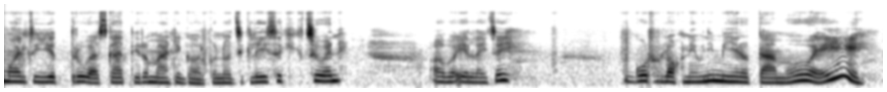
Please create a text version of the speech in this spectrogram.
मैले चाहिँ यत्रो घाँस काटेर माथि घरको नजिक ल्याइसकेको छु भने। अब यसलाई चाहिँ गोठो लग्ने पनि मेरो काम हो है।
